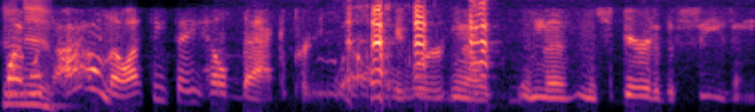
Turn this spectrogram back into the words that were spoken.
Who well, knew? I don't know. I think they held back pretty well. They were, you know, in the, in the spirit of the season.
